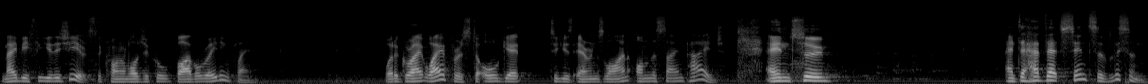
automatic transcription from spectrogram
Maybe for you this year, it's the chronological Bible reading plan. What a great way for us to all get to use Aaron's line, on the same page. And to, and to have that sense of, listen,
